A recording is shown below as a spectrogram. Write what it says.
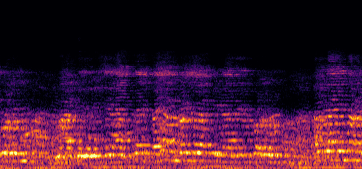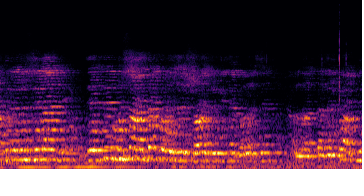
করুন মাহফিলের সিনার আপনার দয়া নজর আপনি নাজিল করুন আল্লাহ এই মাহফিলের সিনার যে যে মুসাহাদা করেছে সহযোগিতা করেছে আল্লাহ তাদেরকে আপনি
